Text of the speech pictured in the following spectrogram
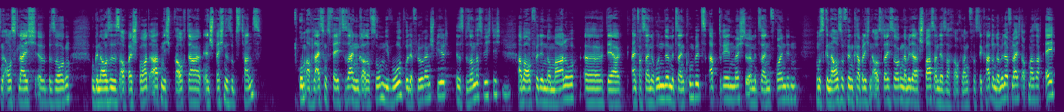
einen Ausgleich äh, besorgen. Und genauso ist es auch bei Sportarten. Ich brauche da entsprechende Substanz um auch leistungsfähig zu sein. Und gerade auf so einem Niveau, wo der Florian spielt, ist es besonders wichtig. Mhm. Aber auch für den Normalo, äh, der einfach seine Runde mit seinen Kumpels abdrehen möchte oder mit seinen Freundinnen, muss genauso für einen körperlichen Ausgleich sorgen, damit er Spaß an der Sache auch langfristig hat und damit er vielleicht auch mal sagt, ey,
